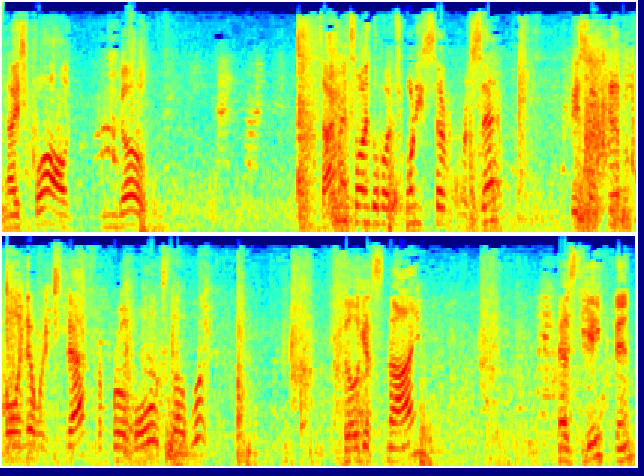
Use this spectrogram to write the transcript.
Nice ball. Go. Diamonds only go about 27% based on Kenneth Bowling Network stats for Pro Bowlers. So look. Bill gets nine. Has the eight pin.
